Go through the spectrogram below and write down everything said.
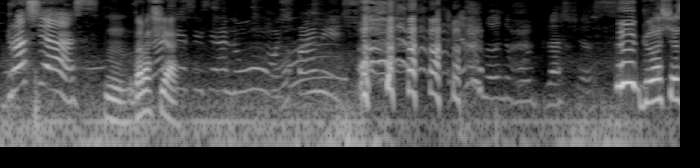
Gracias. Mm, gracias. kasi si ano, Spanish. I never learned the word gracias gracias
